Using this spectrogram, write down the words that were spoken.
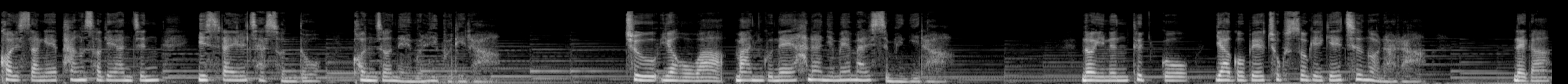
걸상의 방석에 앉은 이스라엘 자손도 건져냄을 입으리라. 주 여호와 만군의 하나님의 말씀이니라. 너희는 듣고 야곱의 족속에게 증언하라. 내가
